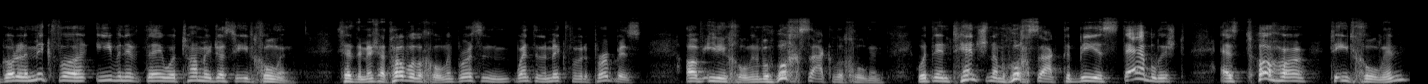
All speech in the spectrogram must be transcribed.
go to the mikveh even if they were tamei just to eat chulin. Says the Mishnah, Tov chulin. person went to the mikveh for the purpose of eating chulin, chulin, with the intention of huchzak to be established as tahar to eat chulin,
